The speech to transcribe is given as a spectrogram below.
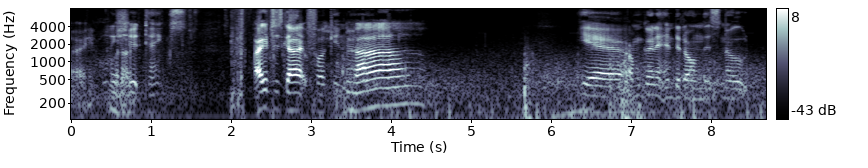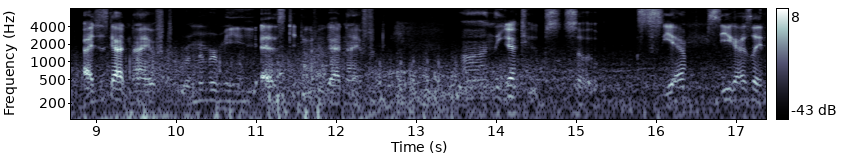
Alright, Holy hold on. shit, tanks. I just got fucking. Ah. Yeah, I'm gonna end it on this note. I just got knifed. Remember me as the dude who got knifed on the Yeah. YouTubes. So, yeah, see you guys later.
